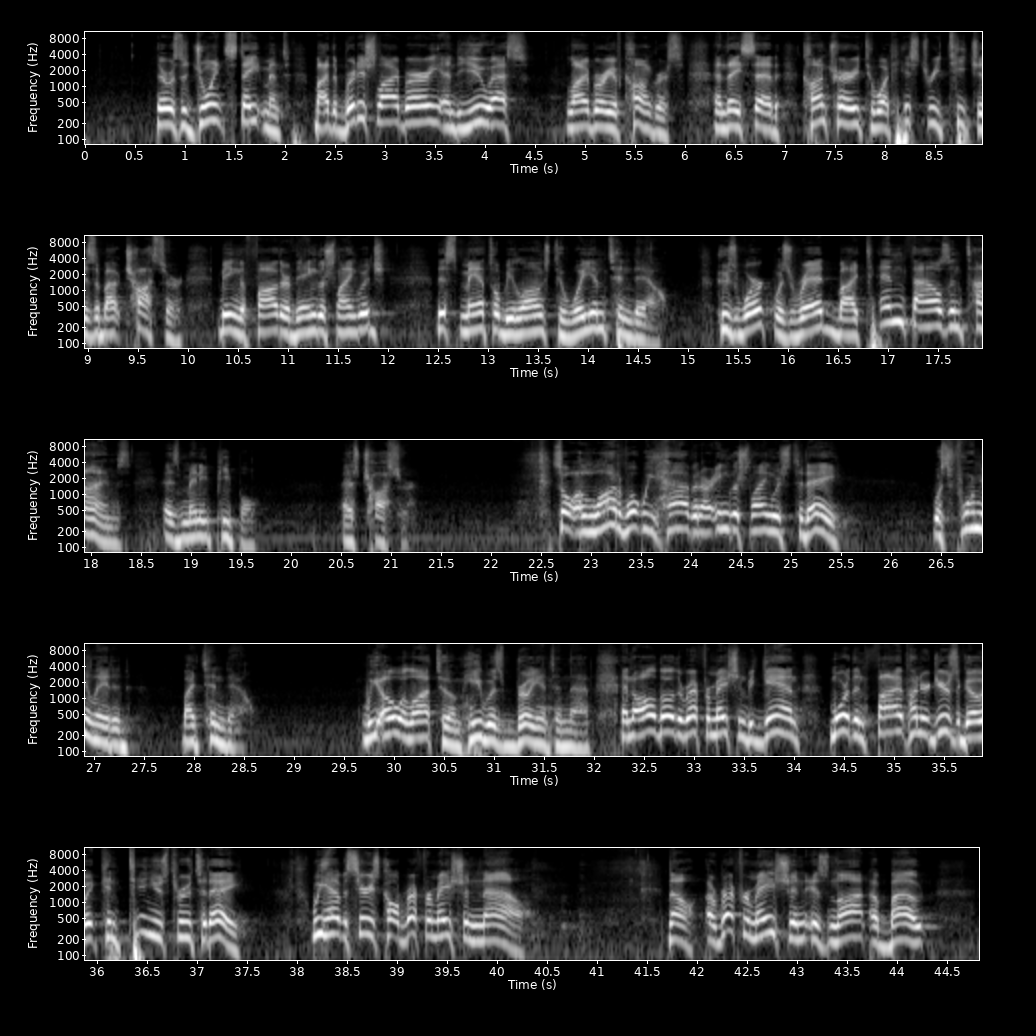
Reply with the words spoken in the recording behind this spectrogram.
there was a joint statement by the British Library and the U.S. Library of Congress, and they said, contrary to what history teaches about Chaucer being the father of the English language, this mantle belongs to William Tyndale, whose work was read by 10,000 times as many people as Chaucer. So, a lot of what we have in our English language today was formulated by Tyndale. We owe a lot to him. He was brilliant in that. And although the Reformation began more than 500 years ago, it continues through today. We have a series called Reformation Now. Now, a Reformation is not about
